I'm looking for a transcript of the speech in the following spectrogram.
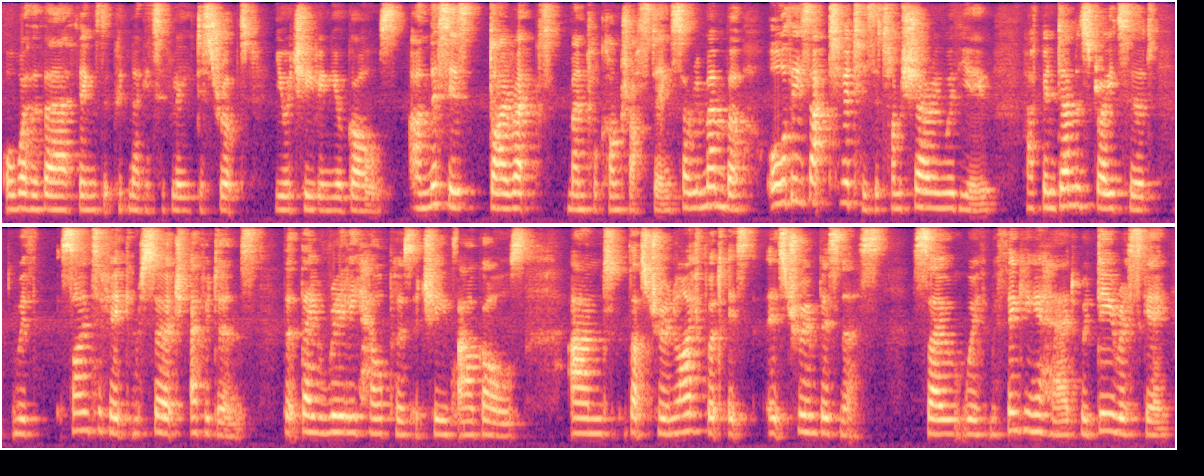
or whether they're things that could negatively disrupt you achieving your goals. And this is direct mental contrasting. So remember, all these activities that I'm sharing with you have been demonstrated with scientific research evidence that they really help us achieve our goals. And that's true in life, but it's it's true in business. So we're, we're thinking ahead, we're de risking,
